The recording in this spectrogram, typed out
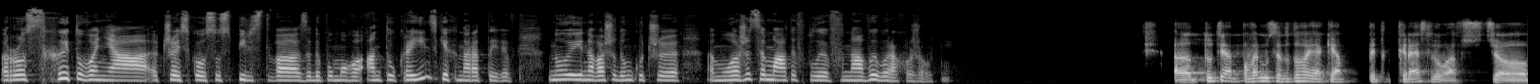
розхитування чеського суспільства за допомогою антиукраїнських наративів? Ну і на вашу думку, чи може це мати вплив на виборах у жовтні? Е, Тут я повернуся до того, як я підкреслював, що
